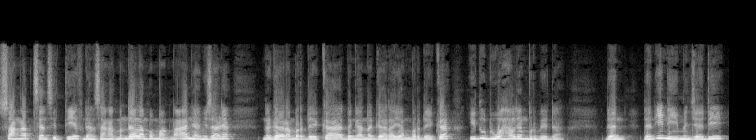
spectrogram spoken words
sangat sensitif dan sangat mendalam pemaknaannya. Misalnya negara merdeka dengan negara yang merdeka itu dua hal yang berbeda. Dan dan ini menjadi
